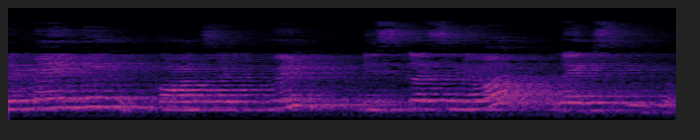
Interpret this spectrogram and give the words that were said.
remaining concept will discuss in our next video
